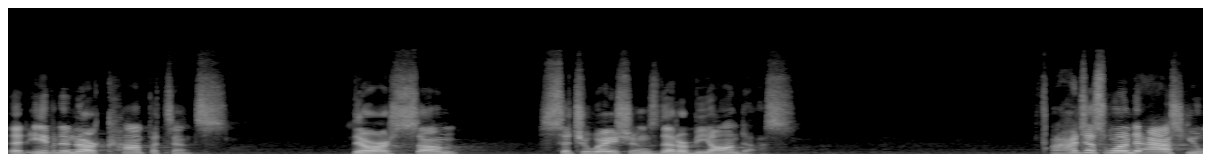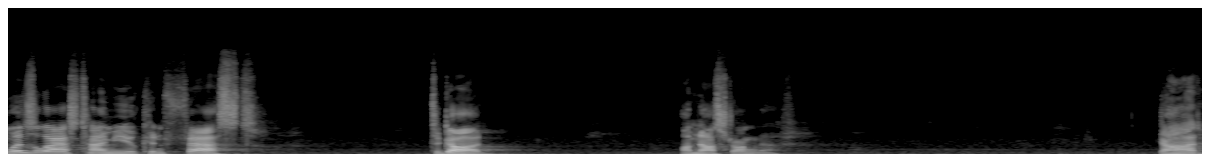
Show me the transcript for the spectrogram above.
that even in our competence, there are some situations that are beyond us. I just wanted to ask you when's the last time you confessed to God, I'm not strong enough? God,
